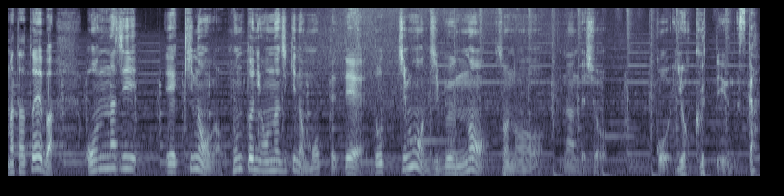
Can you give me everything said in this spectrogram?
まあ、例えば同じ機能が本当に同じ機能を持っててどっちも自分のその何でしょうこう欲っていうんですか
